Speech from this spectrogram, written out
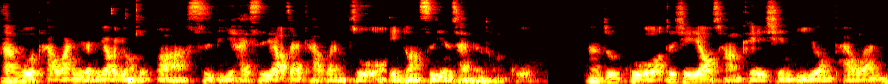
那如果台湾人要用的话，势必还是要在台湾做临床试验才能通过。那如果这些药厂可以先利用台湾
